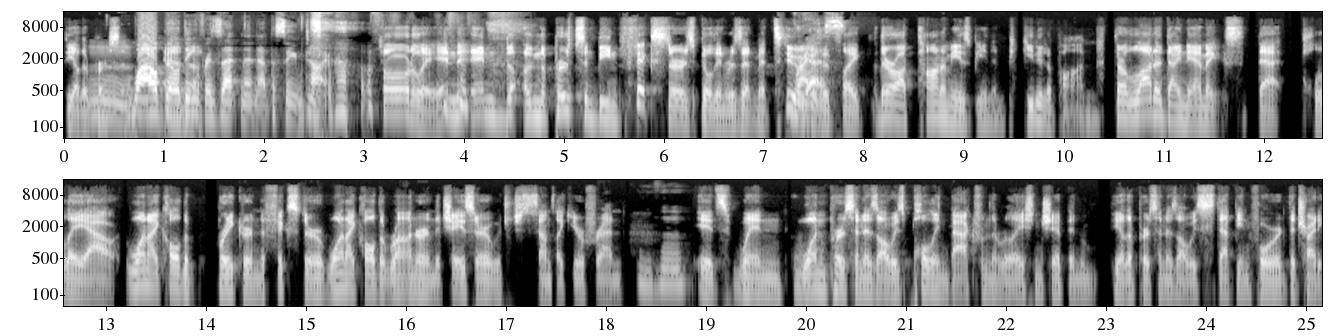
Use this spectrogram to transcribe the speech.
the other Mm. person while And, building uh, resentment at the same time. Totally, and and the, and the person being fixed is building resentment too because Right. it's like their autonomy is being impeded upon. There are a lot of dynamics that play out. One I call the breaker and the fixer. One I call the runner and the chaser, which sounds like your friend. hmm It's when one person is always pulling back from the relationship and the other person is always stepping forward to try to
